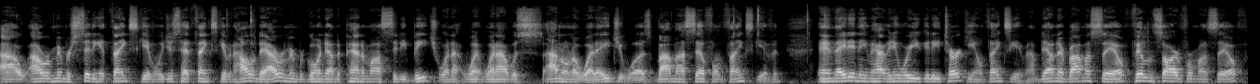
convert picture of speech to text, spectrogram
I, I, remember sitting at Thanksgiving. We just had Thanksgiving holiday. I remember going down to Panama City Beach when I when, when I was I don't know what age it was by myself on Thanksgiving, and they didn't even have anywhere you could eat turkey on Thanksgiving. I'm down there by myself, feeling sorry for myself,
